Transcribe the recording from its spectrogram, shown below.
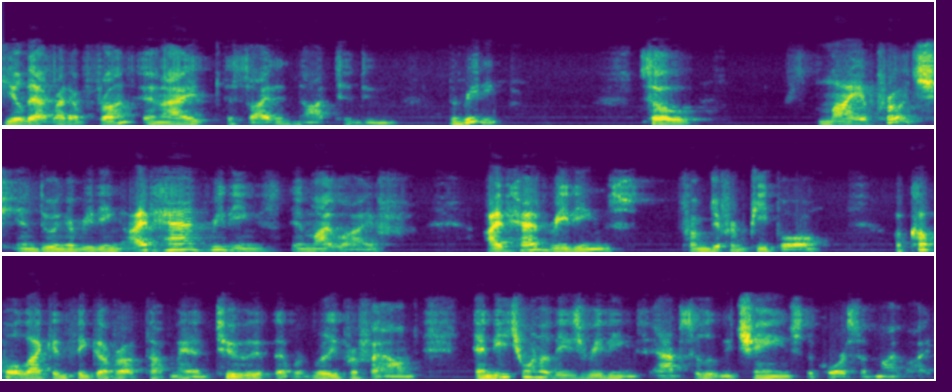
feel that right up front, and I decided not to do the reading. So my approach in doing a reading, I've had readings in my life. I've had readings from different people, a couple I can think of off the top of my head, two that were really profound, and each one of these readings absolutely changed the course of my life.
